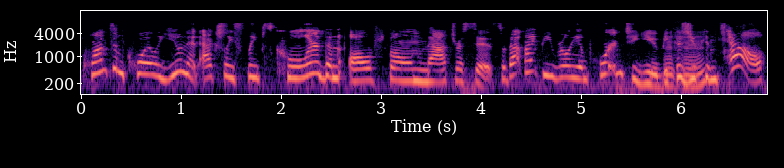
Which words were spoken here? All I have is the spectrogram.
quantum coil unit actually sleeps cooler than all foam mattresses. So that might be really important to you because mm-hmm. you can tell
